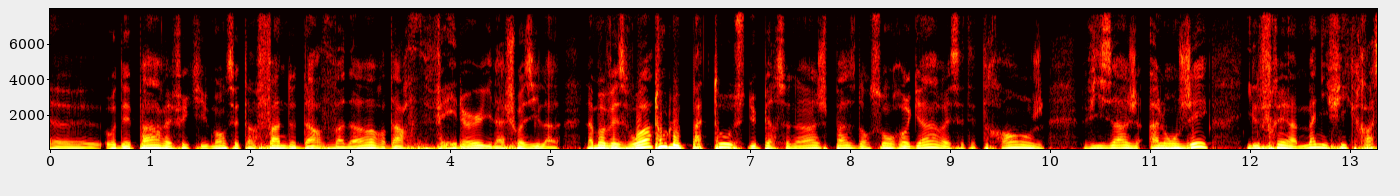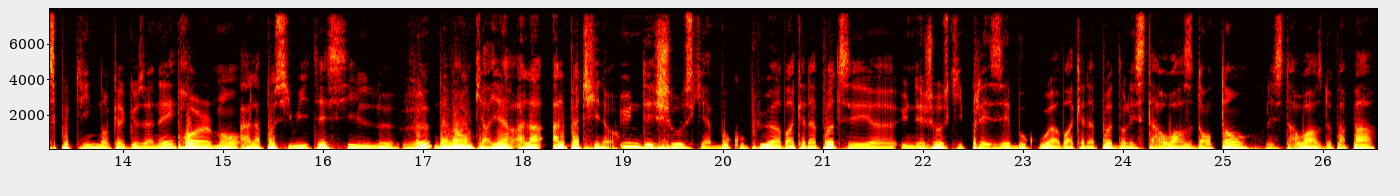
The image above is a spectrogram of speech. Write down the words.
Euh, au départ, effectivement, c'est un fan de Darth Vader, Darth Vader, il a choisi la, la mauvaise voie. Tout le pathos du personnage passe dans son regard et cet étrange visage allongé, il ferait un magnifique Rasputin dans quelques années, probablement à la possibilité, s'il le veut, d'avoir une carrière à la Al Pacino. Une des choses qui a beaucoup plu à Abracadapod, c'est euh, une des choses qui plaisait beaucoup à Abracadapod dans les Star Wars d'antan, les Star Wars de papa.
